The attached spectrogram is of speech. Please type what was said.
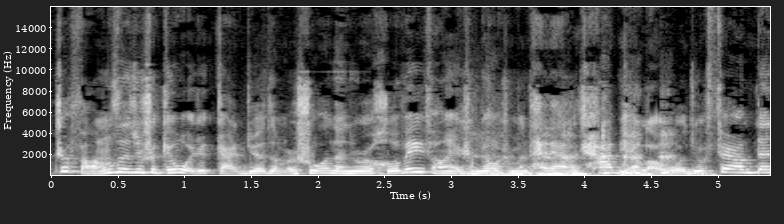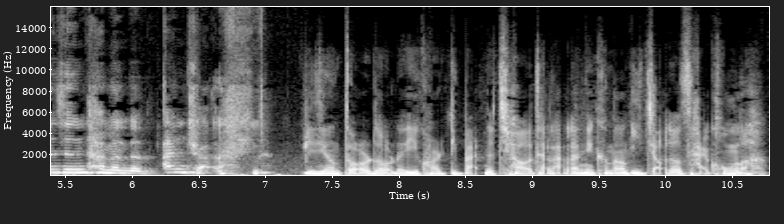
这房子就是给我这感觉，怎么说呢？就是和危房也是没有什么太大的差别了。我就非常担心他们的安全。毕竟走着走着，一块地板就翘起来了，你可能一脚就踩空了。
